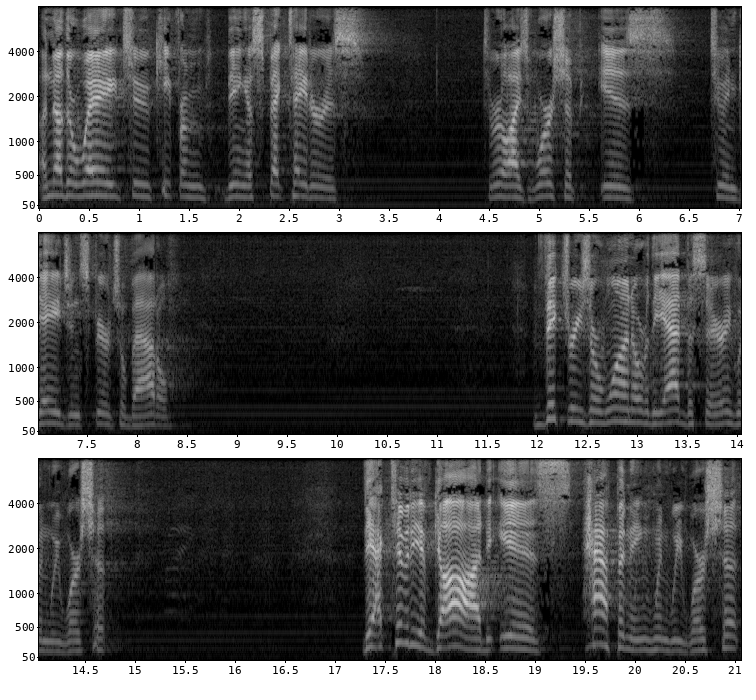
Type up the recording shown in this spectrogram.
Another way to keep from being a spectator is to realize worship is to engage in spiritual battle. Victories are won over the adversary when we worship. The activity of God is happening when we worship.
